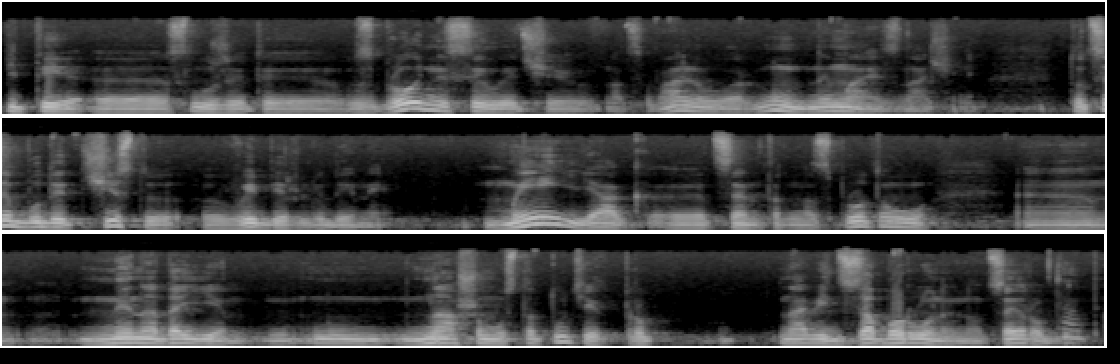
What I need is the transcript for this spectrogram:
піти е, служити в Збройні сили чи в Національну гвардію, ну, немає значення, то це буде чисто вибір людини. Ми, як центр нацпротиву, е, не надаємо нашому статуті навіть заборонено це робити.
